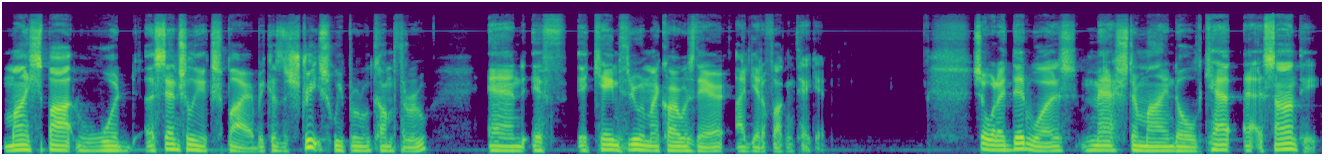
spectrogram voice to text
my spot would essentially expire because the street sweeper would come through. And if it came through and my car was there, I'd get a fucking ticket. So what I did was mastermind old cat uh, Santi.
